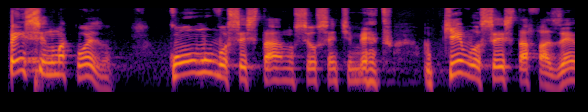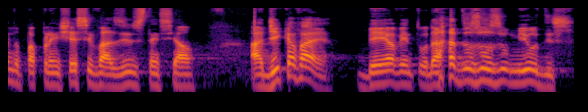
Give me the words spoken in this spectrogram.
pense numa coisa: como você está no seu sentimento? O que você está fazendo para preencher esse vazio existencial? A dica vai: bem-aventurados os humildes,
